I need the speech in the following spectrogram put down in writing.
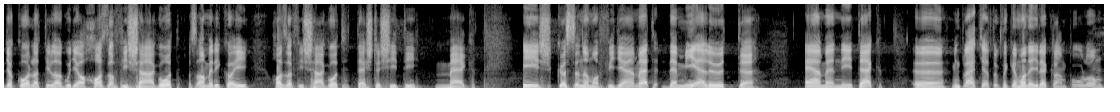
gyakorlatilag ugye a hazafiságot, az amerikai hazafiságot testesíti meg. És köszönöm a figyelmet, de mielőtt elmennétek, mint látjátok, nekem van egy reklámpólom,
